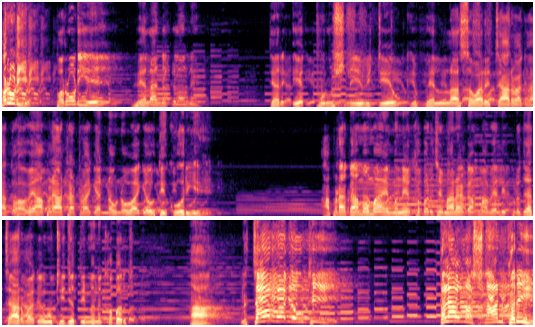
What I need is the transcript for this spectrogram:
પરોડીએ પરોડીએ વેલા નીકળ્યા ને. ત્યારે એક પુરુષની એવી ટેવ કે વહેલા સવારે ચાર વાગે હા તો હવે આપણે આઠ આઠ વાગ્યા નવ નવ વાગ્યા સુધી ઘોરીએ. આપણા ગામોમાં મને ખબર છે મારા ગામમાં વહેલી પ્રજા ચાર વાગે ઉઠી જતી મને ખબર છે. હા એટલે ચાર વાગે ઉઠી તળાવમાં સ્નાન કરી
